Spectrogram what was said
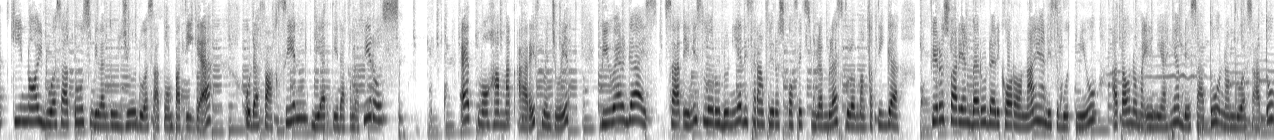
at kinoy21972143 udah vaksin biar tidak kena virus. At Muhammad Arif mencuit, Beware guys, saat ini seluruh dunia diserang virus COVID-19 gelombang ketiga. Virus varian baru dari corona yang disebut Mu atau nama ilmiahnya B1621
